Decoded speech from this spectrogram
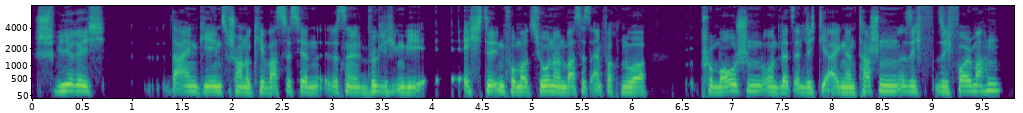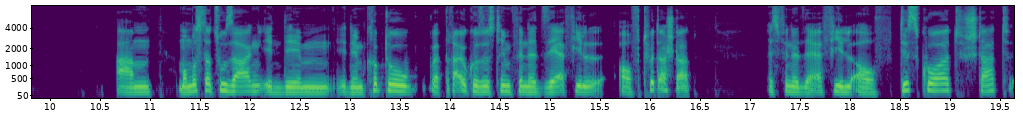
schwierig, dahingehend zu schauen, okay, was ist ja, das sind wirklich irgendwie echte Informationen und was ist einfach nur Promotion und letztendlich die eigenen Taschen sich, sich voll machen. Ähm, man muss dazu sagen, in dem, in dem Krypto-Web3-Ökosystem findet sehr viel auf Twitter statt. Es findet sehr viel auf Discord statt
